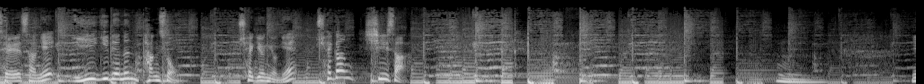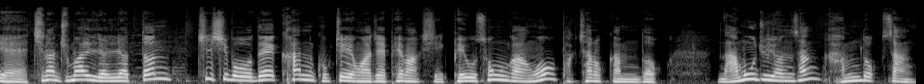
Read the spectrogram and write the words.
세상에 이익이 되는 방송 최경영의 최강 시사 음, 예, 지난 주말 열렸던 75대 칸 국제영화제 폐막식 배우 송강호, 박찬욱 감독, 나무주연상, 감독상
